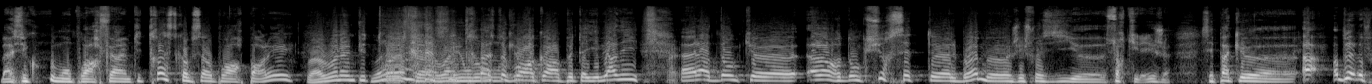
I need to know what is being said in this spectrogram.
Bah c'est cool, on pourra refaire une petite trust comme ça, on pourra en reparler. Bah voilà une petite Ouais, trust, euh, une voyons trust, donc. pourra encore un peu tailler Bernie. Alors donc, euh, alors donc sur cet album, euh, j'ai choisi euh, Sortilège. C'est pas que euh, ah hop, hop, hop.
